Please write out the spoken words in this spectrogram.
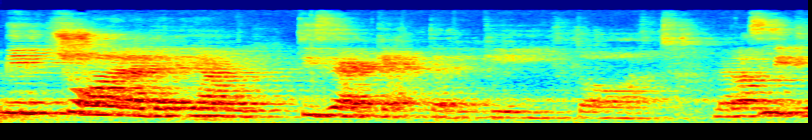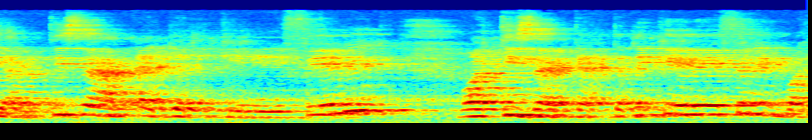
mint soha ne hogy 12-éig tart. Mert az mit jelent? 11-én éjfélig, vagy 12-én éjfélig, vagy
